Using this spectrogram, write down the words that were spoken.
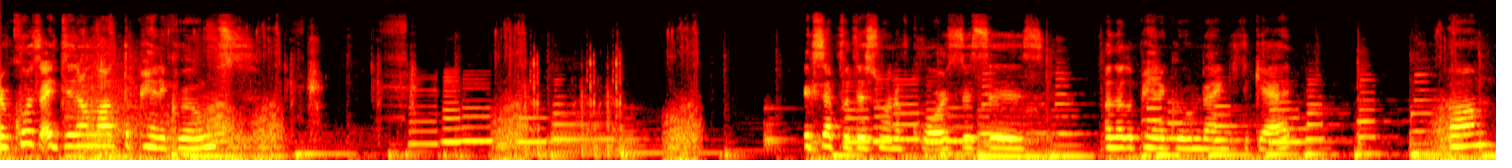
And of course, I did unlock the panic rooms. Except for this one, of course. This is another panic room that I need to get. Um.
